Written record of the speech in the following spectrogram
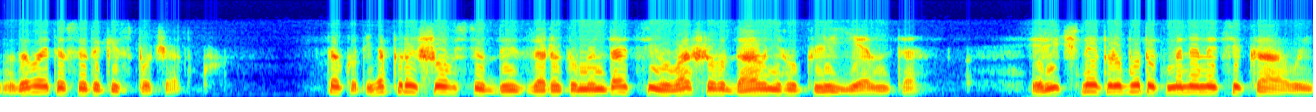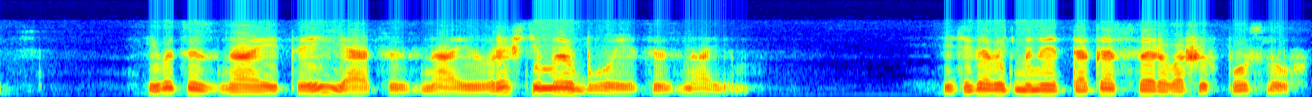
Ну, давайте все-таки спочатку. Так от я прийшов сюди за рекомендацією вашого давнього клієнта. Річний прибуток мене не цікавить. І ви це знаєте, і я це знаю. Врешті ми обоє це знаємо. І цікавить мене така сфера ваших послуг.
